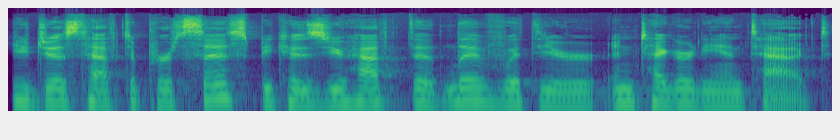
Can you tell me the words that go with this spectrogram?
you just have to persist because you have to live with your integrity intact.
